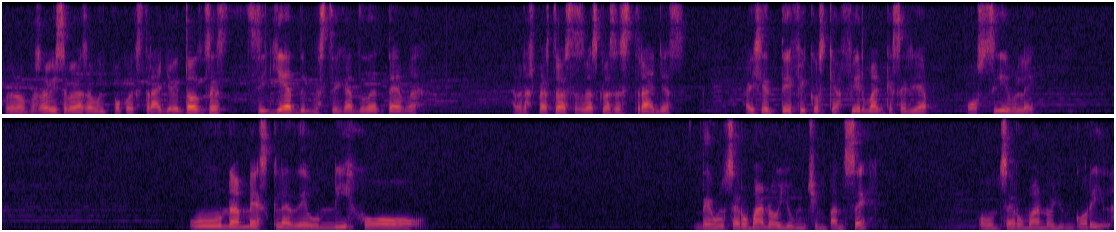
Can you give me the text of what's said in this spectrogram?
pero pues a mí se me hace muy poco extraño. Entonces, siguiendo investigando el tema, al respecto de estas mezclas extrañas, hay científicos que afirman que sería posible una mezcla de un hijo de un ser humano y un chimpancé o un ser humano y un gorila.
